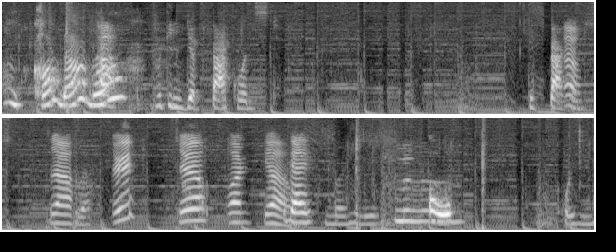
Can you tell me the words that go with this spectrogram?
Um, calm down, bro. Freaking get backwards. Get backwards. So, three, two, one, go. Okay. Oh. Poison.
